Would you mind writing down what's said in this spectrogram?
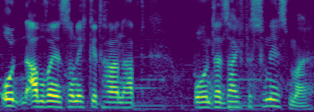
und ein Abo, wenn ihr es noch nicht getan habt. Und dann sage ich bis zum nächsten Mal.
